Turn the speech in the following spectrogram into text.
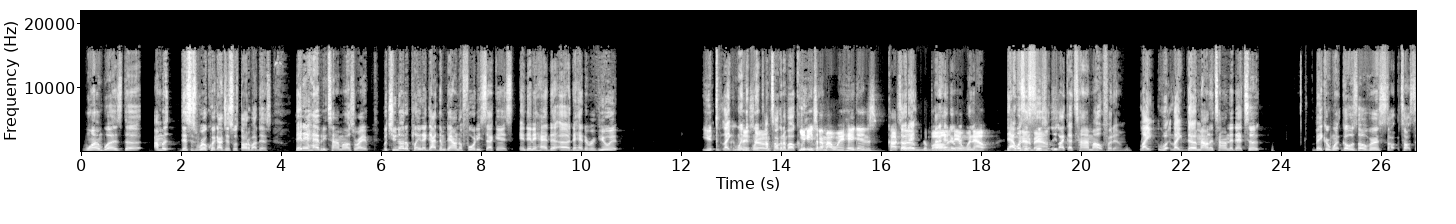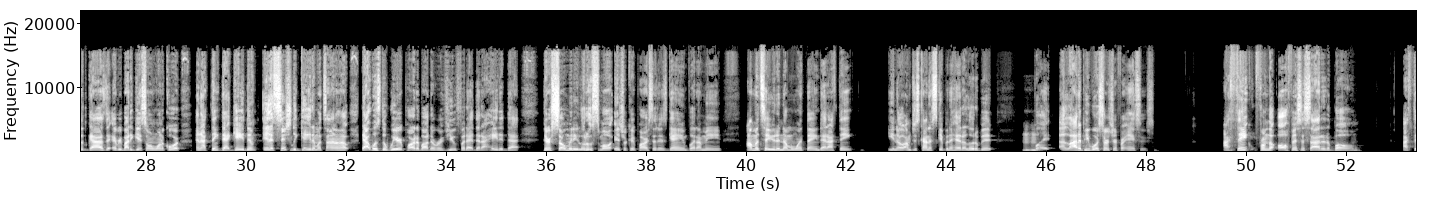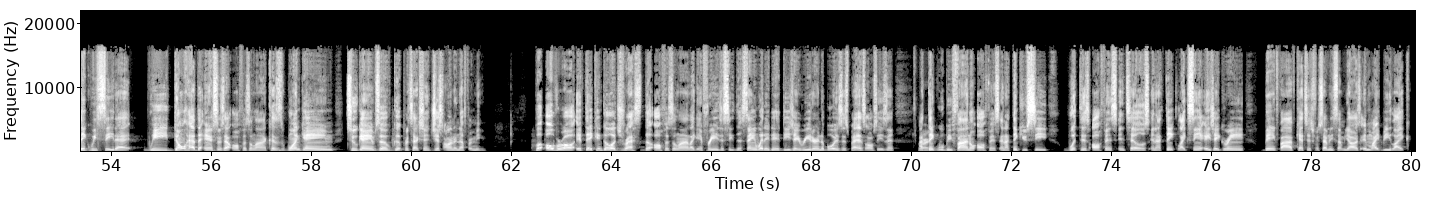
One was the I'm a this is real quick. I just was thought about this. They didn't have any timeouts, right? But you know the play that got them down to 40 seconds, and then they had to uh they had to review it. You like when when. I'm talking about Cleveland. Yeah, you talking about when Higgins caught so the, they, the ball and then went out. That was essentially like a timeout for them. Like what? Like the amount of time that that took. Baker went goes over, start, talks to the guys that everybody gets on one accord, and I think that gave them it essentially gave them a timeout. That was the weird part about the review for that that I hated. That there's so many little small intricate parts of this game, but I mean, I'm gonna tell you the number one thing that I think, you know, I'm just kind of skipping ahead a little bit, mm-hmm. but a lot of people are searching for answers. I think from the offensive side of the ball, I think we see that we don't have the answers at offensive line because one game, two games of good protection just aren't enough for me. But overall, if they can go address the offensive line like in free agency the same way they did DJ Reader and the boys this past offseason, I think we'll be fine on offense. And I think you see what this offense entails. And I think like seeing AJ Green being five catches for 70 something yards, it might be like,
